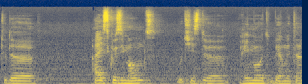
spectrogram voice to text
to the iSCSI mount, which is the remote bare metal.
